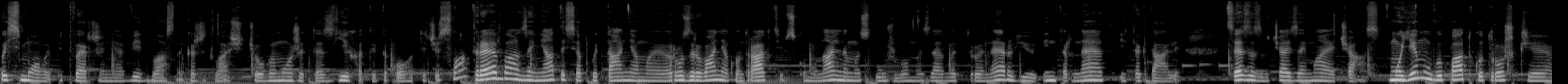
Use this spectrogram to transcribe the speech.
письмове підтвердження від власника житла, що ви можете з'їхати такого то числа, треба зайнятися питаннями розривання контрактів з комунальними службами за електроенергію, інтернет і так далі. Це зазвичай займає час. В моєму випадку трошки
